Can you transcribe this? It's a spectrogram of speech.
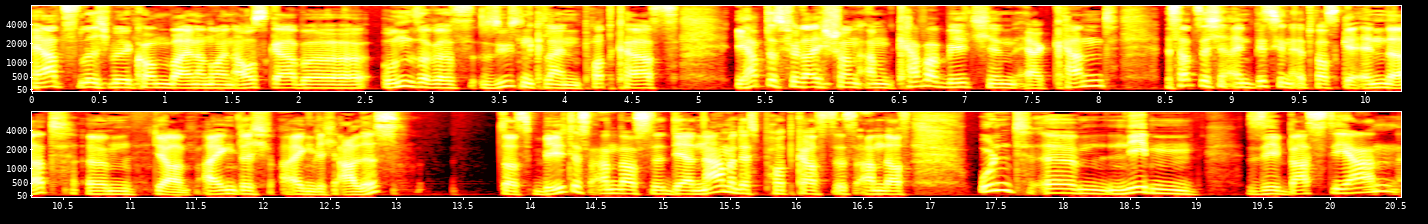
Herzlich willkommen bei einer neuen Ausgabe unseres süßen kleinen Podcasts. Ihr habt es vielleicht schon am Coverbildchen erkannt. Es hat sich ein bisschen etwas geändert. Ähm, ja, eigentlich, eigentlich alles. Das Bild ist anders, der Name des Podcasts ist anders. Und ähm, neben Sebastian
